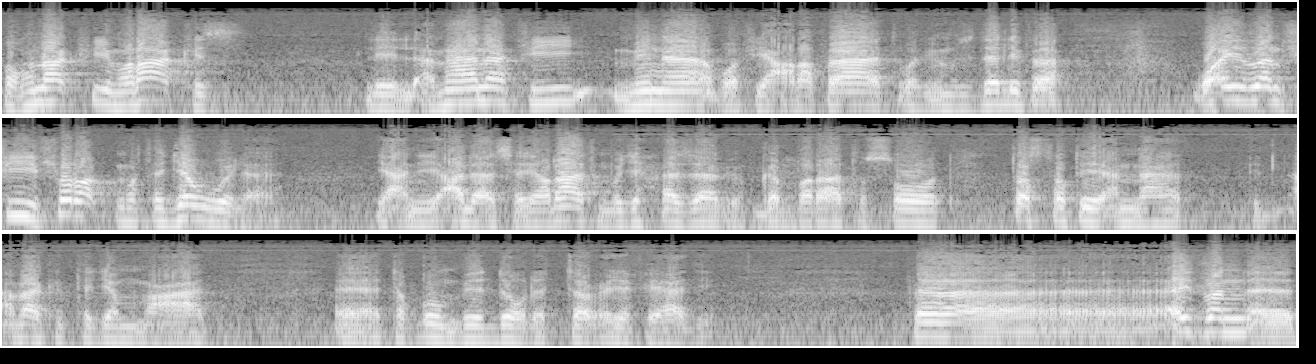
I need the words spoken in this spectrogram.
فهناك في مراكز للأمانة في منى وفي عرفات وفي مزدلفة. وأيضا في فرق متجولة يعني على سيارات مجهزة بمكبرات الصوت تستطيع أنها في أماكن التجمعات آه، تقوم بدور التوعية في هذه. فأيضا آه،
